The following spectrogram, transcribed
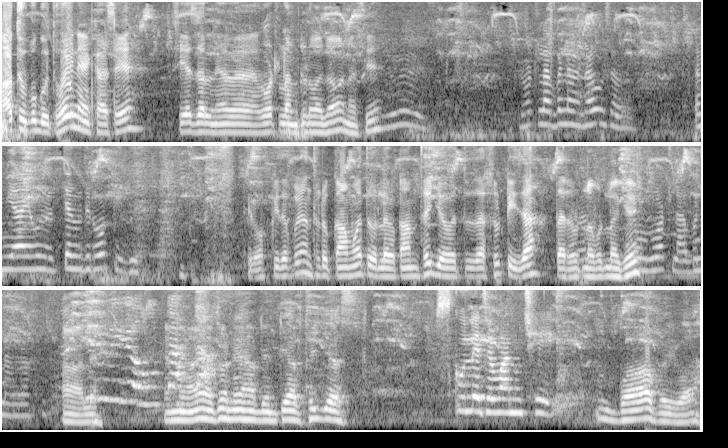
હાથું પગું ધોઈ નાખ્યા છે. સેજલ ને હવે રોટલા ચડવા જવાના છે. રોટલા બનાવવા જાવ છો. તમે આ એવું અત્યાર સુધી રોકી દીધું તે રોકી તો પડે ને થોડું કામ હતું એટલે કામ થઈ ગયું. હવે તું તાર છૂટી જા તાર રોટલા બોટલા ઘે. રોટલા બનાવવા હા લે. એમને અહીંયા જો નેહા બેન તૈયાર થઈ ગયા સ્કૂલે જવાનું છે. વાહ ભાઈ વાહ.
